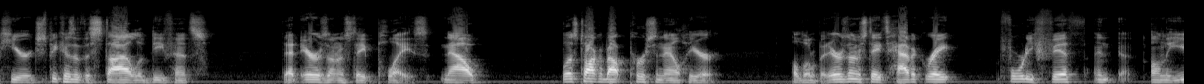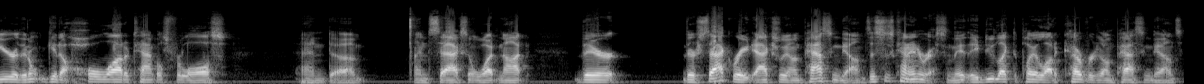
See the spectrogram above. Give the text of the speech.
here, just because of the style of defense that Arizona State plays. Now, let's talk about personnel here a little bit. Arizona State's havoc rate, 45th in, uh, on the year. They don't get a whole lot of tackles for loss and um, and sacks and whatnot. Their their sack rate actually on passing downs. This is kind of interesting. They, they do like to play a lot of coverage on passing downs.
